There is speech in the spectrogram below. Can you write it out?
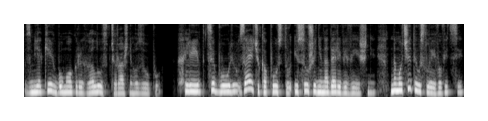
з м'яких, бо мокрих галуз вчорашнього зупу. Хліб, цибулю, зайчу капусту і сушені на дереві вишні, намочити у сливовиці,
